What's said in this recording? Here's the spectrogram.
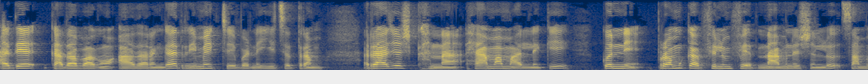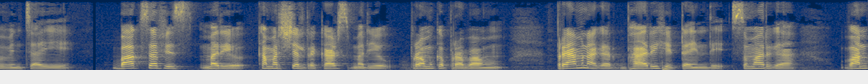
అదే కథాభాగం ఆధారంగా రీమేక్ చేయబడిన ఈ చిత్రం రాజేష్ ఖన్నా హేమమాలినికి కొన్ని ప్రముఖ ఫిల్మ్ఫేర్ నామినేషన్లు సంభవించాయి. బాక్సాఫీస్ మరియు కమర్షియల్ రికార్డ్స్ మరియు ప్రముఖ ప్రభావం ప్రేమనగర్ భారీ హిట్ అయింది. సుమారుగా one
